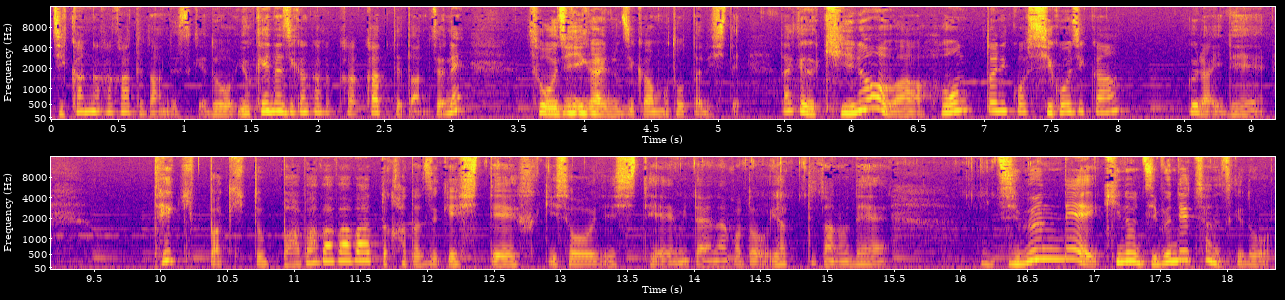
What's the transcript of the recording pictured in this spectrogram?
時間がかかってたんですけど余計な時間がかかってたんですよね。掃除以外の時間も取ったりして。だけど昨日は本当にこう45時間ぐらいでテキパキとバババババッと片付けして拭き掃除してみたいなことをやってたので自分で昨日自分で言ってたんですけど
